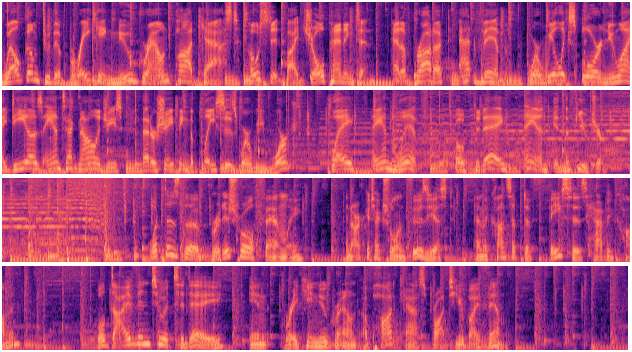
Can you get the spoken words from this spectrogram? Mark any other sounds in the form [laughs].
Welcome to the Breaking New Ground podcast, hosted by Joel Pennington, head of product at Vim, where we'll explore new ideas and technologies that are shaping the places where we work, play, and live, both today and in the future. What does the British royal family, an architectural enthusiast, and the concept of faces have in common? We'll dive into it today in Breaking New Ground, a podcast brought to you by Vim.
